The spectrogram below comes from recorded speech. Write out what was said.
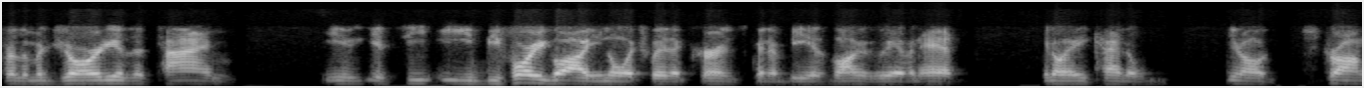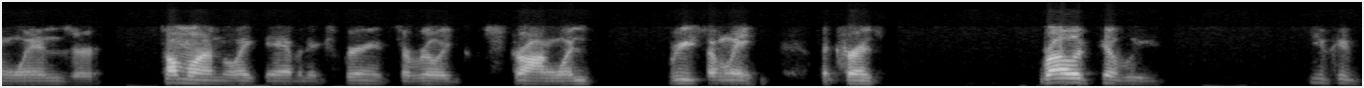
for the majority of the time, you it's you, before you go out, you know which way the current's going to be. As long as we haven't had, you know, any kind of you know strong winds or somewhere on the lake they haven't experienced a really strong wind recently, the current's relatively you can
